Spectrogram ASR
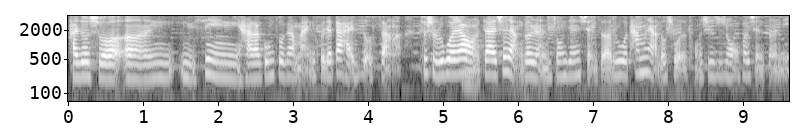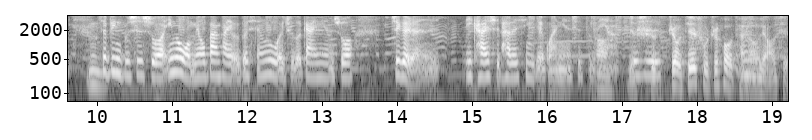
他就说，嗯，女性你还来工作干嘛？你回家带孩子就算了。就是如果让我在这两个人中间选择，如果他们俩都是我的同事之中，我会选择你。这并不是说，因为我没有办法有一个先入为主的概念，说这个人一开始他的性别观念是怎么样，就是只有接触之后才能了解。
